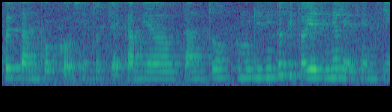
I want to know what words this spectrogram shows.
pues tampoco siento que ha cambiado tanto, como que siento que todavía tiene la esencia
